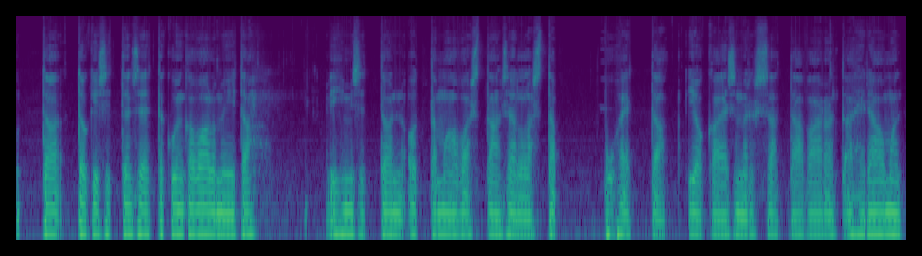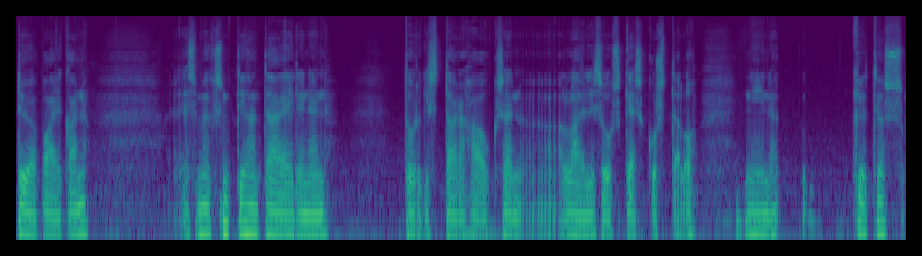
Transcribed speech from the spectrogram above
Mutta toki sitten se, että kuinka valmiita ihmiset on ottamaan vastaan sellaista puhetta, joka esimerkiksi saattaa vaarantaa heidän oman työpaikan. Esimerkiksi nyt ihan tämä eilinen turkistarhauksen laillisuuskeskustelu, niin kyllä jos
